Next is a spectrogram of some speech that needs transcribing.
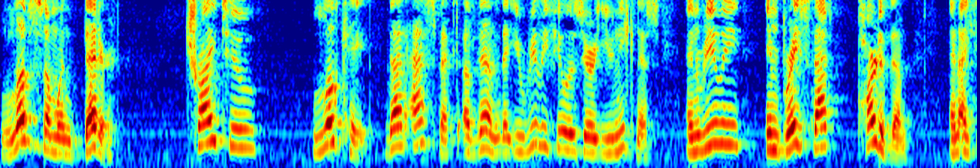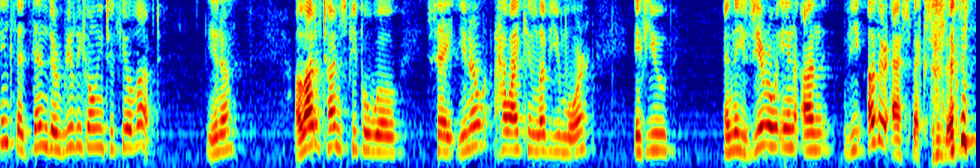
love someone better, try to locate that aspect of them that you really feel is their uniqueness and really embrace that part of them. And I think that then they're really going to feel loved. You know? A lot of times people will say, you know how I can love you more? If you, and they zero in on the other aspects of them.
